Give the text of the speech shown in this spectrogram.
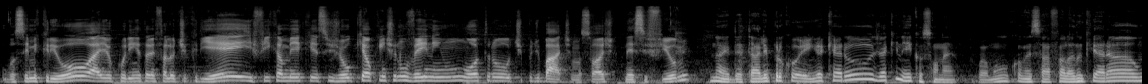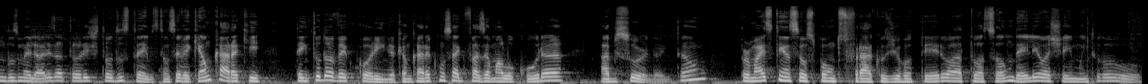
Você me criou, aí o Coringa também fala, eu te criei, e fica meio que esse jogo que é o que a gente não vê em nenhum outro tipo de Batman, só acho nesse filme. Não, e detalhe pro Coringa que era o Jack Nicholson, né? Vamos começar falando que era um dos melhores atores de todos os tempos. Então você vê que é um cara que tem tudo a ver com o Coringa, que é um cara que consegue fazer uma loucura absurda. Então, por mais que tenha seus pontos fracos de roteiro, a atuação dele eu achei muito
